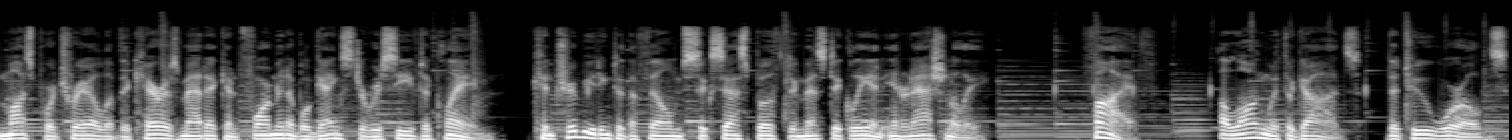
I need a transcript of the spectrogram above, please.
Ma's portrayal of the charismatic and formidable gangster received acclaim, contributing to the film's success both domestically and internationally. 5. Along with the Gods, The Two Worlds,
